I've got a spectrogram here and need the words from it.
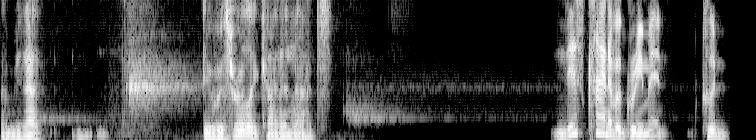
I mean, I, it was really kind of nuts. This kind of agreement could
